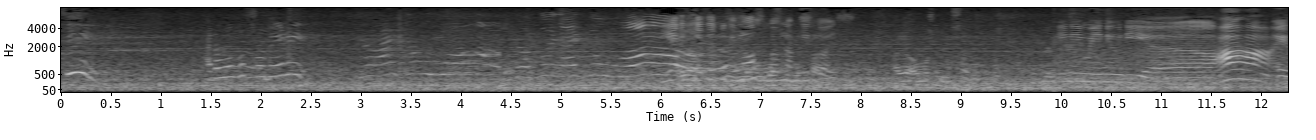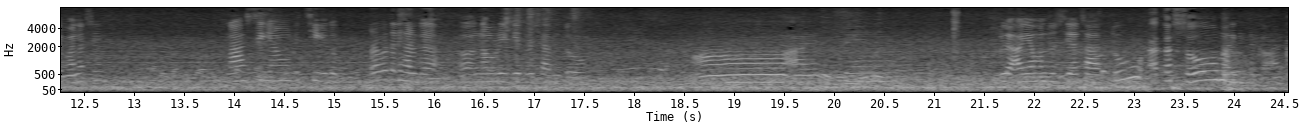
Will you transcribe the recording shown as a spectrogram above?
See, ada waffle strawberry. Dia excited pergi mall sebab nak beli toys. Almost bisa. Ini menu dia. Ah, eh mana sih? Nasi yang kecil itu. Berapa tadi harga? Uh, 6 ringgit per I think beli ayam untuk Zia satu atas so mari kita ke atas.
